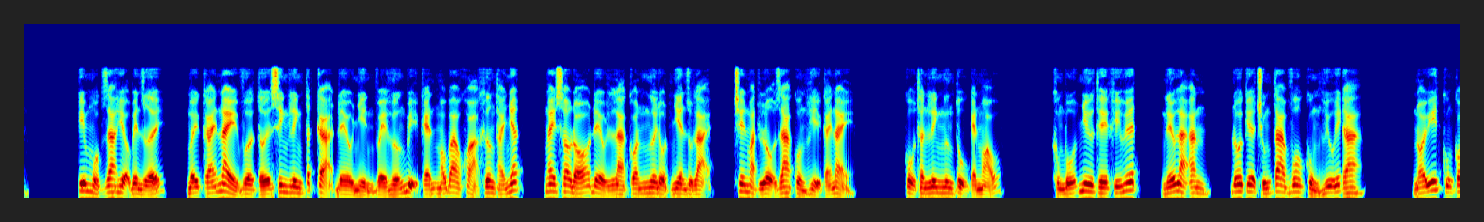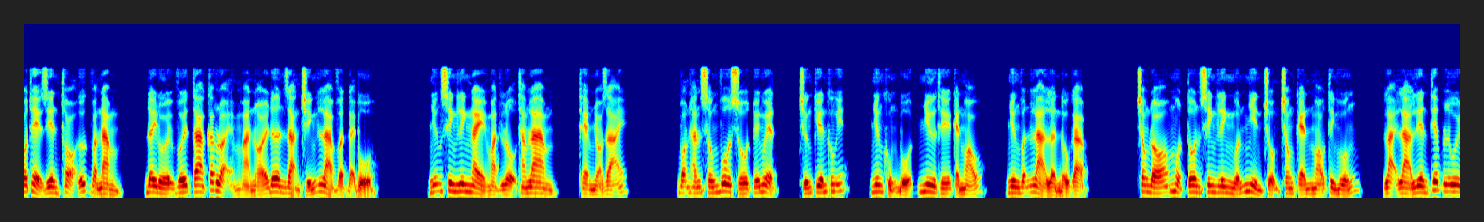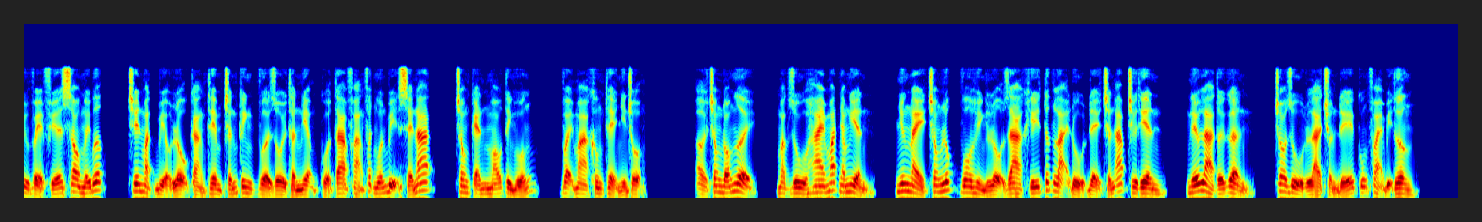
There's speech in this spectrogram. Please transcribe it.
Kim mục ra hiệu bên dưới mấy cái này vừa tới sinh linh tất cả đều nhìn về hướng bị kén máu bao khỏa khương thái nhất, ngay sau đó đều là con ngươi đột nhiên rụt lại, trên mặt lộ ra cuồng hỉ cái này. Cổ thần linh ngưng tụ kén máu. Khủng bố như thế khí huyết, nếu là ăn, đôi kia chúng ta vô cùng hữu ích ta nói ít cũng có thể diên thọ ước và năm, đây đối với ta các loại mà nói đơn giản chính là vật đại bổ. Những sinh linh này mặt lộ tham lam, thèm nhỏ dãi. Bọn hắn sống vô số tuyến nguyệt, chứng kiến không ít, nhưng khủng bố như thế kén máu, nhưng vẫn là lần đầu gặp trong đó một tôn sinh linh muốn nhìn trộm trong kén máu tình huống, lại là liên tiếp lui về phía sau mấy bước, trên mặt biểu lộ càng thêm chấn kinh, vừa rồi thần niệm của ta phảng phất muốn bị xé nát, trong kén máu tình huống, vậy mà không thể nhìn trộm. Ở trong đó người, mặc dù hai mắt nhắm nghiền, nhưng này trong lúc vô hình lộ ra khí tức lại đủ để chấn áp chư thiên, nếu là tới gần, cho dù là chuẩn đế cũng phải bị thương.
